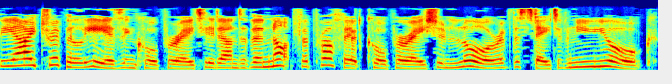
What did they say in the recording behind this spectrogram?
the IEEE is incorporated under the Not-for-Profit Corporation Law of the State of New York.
